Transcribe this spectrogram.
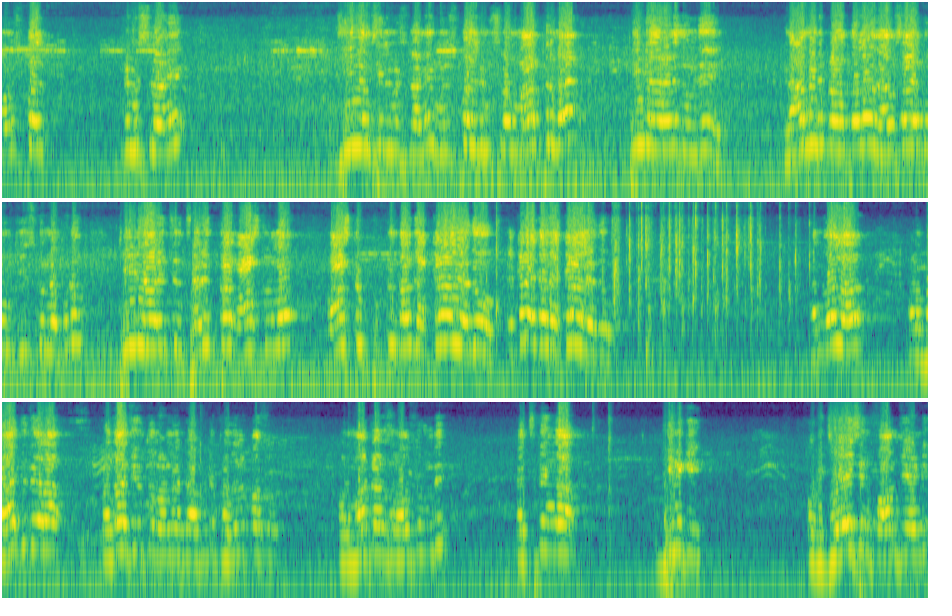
మున్సిపల్ లిమిట్స్లోని జీఎంసీ లిమిట్స్లోని మున్సిపల్ లిమిట్స్లో మాత్రమే టీడీఆర్ అనేది ఉంది. గ్రామీణ ప్రాంతంలో వ్యవసాయ భూమి తీసుకున్నప్పుడు టీడీఆర్ ఇచ్చిన చరిత్ర రాష్ట్రంలో రాష్ట్రం పుట్టిన తర్వాత ఎక్కడా లేదు. ఎక్కడా కాదు ఎక్కడా లేదు. అందువల్ల మన బాధ్యత గల ప్రజా జీవితంలో ఉన్నాం కాబట్టి ప్రజల కోసం మనం మాట్లాడాల్సిన అవసరం ఉంది. ఖచ్చితంగా దీనికి ఒక జేఏసీని ఫామ్ చేయండి.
